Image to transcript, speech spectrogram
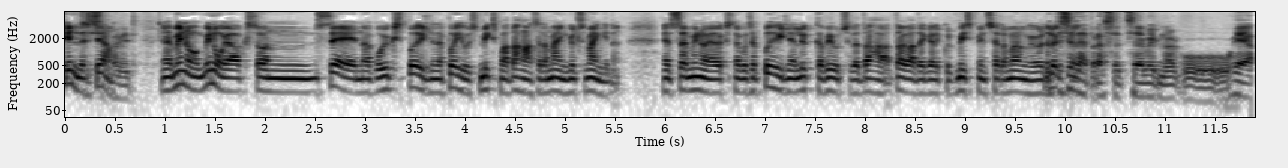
kindlasti jaa ja minu, minu jaoks on see nagu üks põhiline põhjus, miks ma tahan seda mängu üldse mängida. et see on minu jaoks nagu see põhiline lükkav jõud selle taha, taga tegelikult, mis mind selle mängu juurde lükkab. sellepärast, et see võib nagu hea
